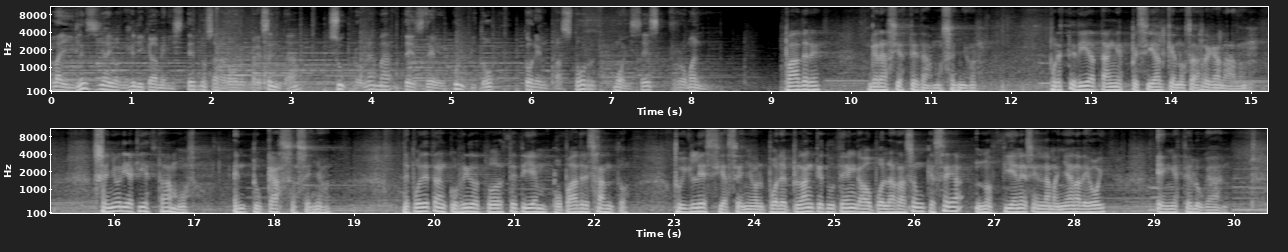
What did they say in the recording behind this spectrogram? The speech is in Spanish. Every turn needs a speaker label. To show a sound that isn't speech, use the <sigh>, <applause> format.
Speaker 1: La Iglesia Evangélica Ministerio Sanador presenta su programa Desde el Púlpito con el pastor Moisés Román.
Speaker 2: Padre, gracias te damos, Señor, por este día tan especial que nos has regalado. Señor, y aquí estamos en tu casa, Señor. Después de transcurrido todo este tiempo, Padre Santo, tu iglesia, Señor, por el plan que tú tengas o por la razón que sea, nos tienes en la mañana de hoy en este lugar.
